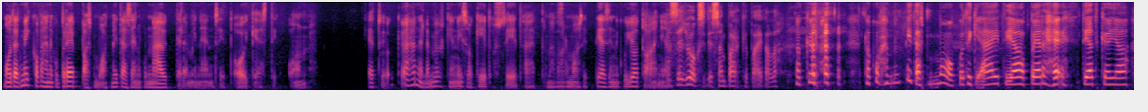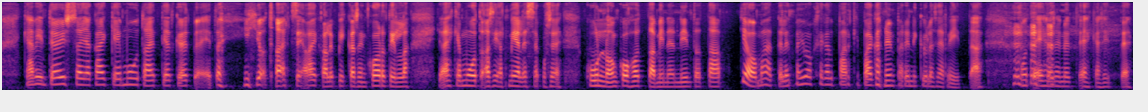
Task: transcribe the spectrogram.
Mutta Mikko vähän niin kuin preppasi mua, että mitä se niin kuin näytteleminen sitten oikeasti on. Että hänelle myöskin iso kiitos siitä, että mä varmaan sitten tiesin niin kuin jotain. Ja... ja sä juoksit jossain parkkipaikalla. No kyllä. No kun, mitäs, mä oon kuitenkin äiti ja perhe, tiedätkö, ja kävin töissä ja kaikkea muuta, että tiedätkö, että, että jotain, se aika oli pikkasen kortilla ja ehkä muut asiat mielessä kuin se kunnon kohottaminen, niin tota, Joo, mä ajattelin, että mä juoksen parkkipaikan ympäri, niin kyllä se riittää. Mutta eihän se nyt ehkä sitten...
